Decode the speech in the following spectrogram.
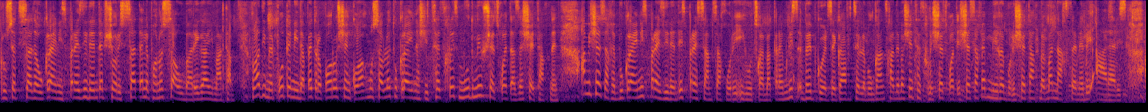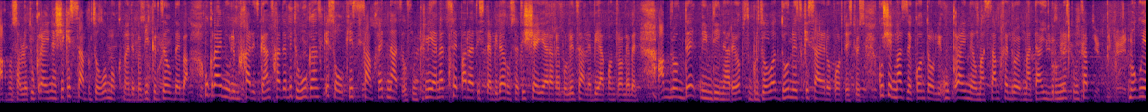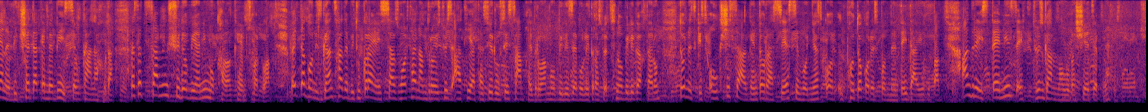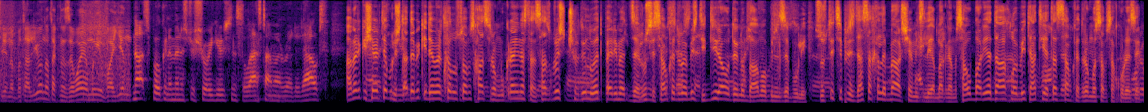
რუსეთისა და უკრაინის პრეზიდენტებს შორის სატელეფონო საუბარი გამართა. ვლადიმერ პუტინი და პეტრო პოროშენკო აღმოსავლეთ უკრაინაში ცეცხლის მუდმივ შეწყვეტაზე შეთანხმდნენ. ამის შესახებ უკრაინის პრეზიდენტის პრესსამსახური იუწყება კრემლის ვებგვერდზე გავრცელებულ განცხადებაში ცეცხლის შეწყვეტის შესახებ მიღებული შეთანხმება ნახსენები არ არის. აღმოსავლეთ უკრაინაში კი საბრძოლო მოქმედებები გრძელდება. უკრაინული მხარის განცხადებით ლუგანსკის ოლქის სამხრეთ ნაწილს მთლიანად სეპარატისტები და რუსეთის შეიარაღებული ძალები აკონტროლებენ. ამ დრომდე მიმდინარეობს ბრძოლა დონეცკის სპორტისტვის. გუშინ მასზე კონტროლი უკრაინელმა სამხედროებმა დაიბრუნეს, თუმცა მოგვიანებით შეტაკებები ისევ განახლდა, რასაც სამი მშვიდობიანი მოქალაქე ემსხვერპლა. პენტაგონის განცხადებით უკრაინის საზღვართან ამ დროისთვის 10000 რუსი სამხედროა მობილიზებული. დღესვე ცნობილი გახდა, რომ დონეცკის ოლქში სააგენტო რასია სივონიას ფოტოკორესპონდენტი დაიღუპა. ანდრეი სტენინს ერთი თვის განმავლობაში ეძებდნენ. Not spoken to Minister Shoigu since the last time I read it out. ამერიკის შეერთებული შტატები კიდევ ერთხელ უსვამს ხაზს, რომ უკრაინასთან საზღვრის ჩრდილოეთ პერიმეტრზე რუსის სამხედროების დიდი რაოდენობაა მობილიზებული ზუსტი ციფრის დასახელება არ შემიძლია მაგრამ საუბარია დაახლოებით 10000 სამხედრო მოსამსახურეზე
